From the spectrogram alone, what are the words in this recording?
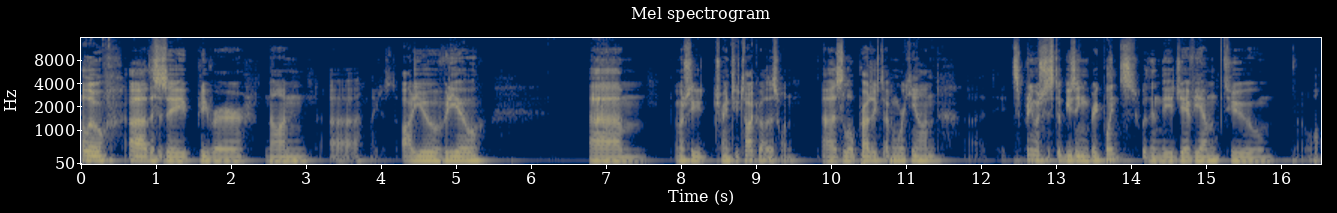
Hello, uh, this is a pretty rare non, uh, like just audio video. Um, I'm actually trying to talk about this one. Uh, it's a little project I've been working on. Uh, it's pretty much just abusing breakpoints within the JVM to, well,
